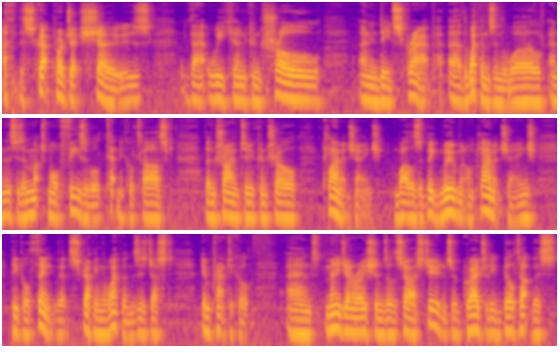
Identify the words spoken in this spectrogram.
I think the Scrap Project shows that we can control and indeed scrap uh, the weapons in the world, and this is a much more feasible technical task than trying to control climate change. While there's a big movement on climate change, people think that scrapping the weapons is just impractical. And many generations of the SOAS students have gradually built up this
